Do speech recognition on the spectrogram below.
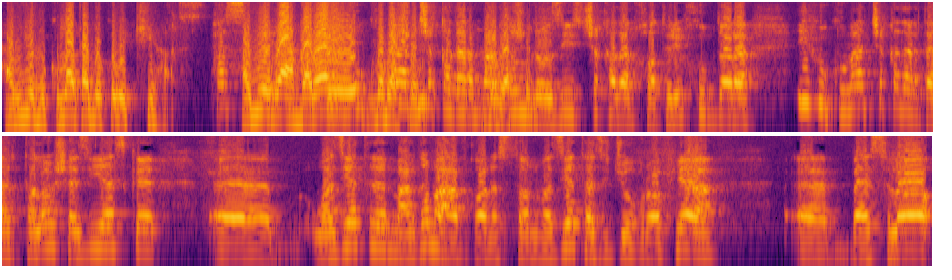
همی حکومت بکنه کی هست پس همی رهبران ای حکومت چقدر مردم راضی است چقدر خاطری خوب داره ای حکومت چقدر در تلاش ازی است که وضعیت مردم افغانستان وضعیت ازی جغرافیه به اصلاح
